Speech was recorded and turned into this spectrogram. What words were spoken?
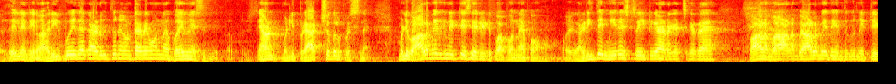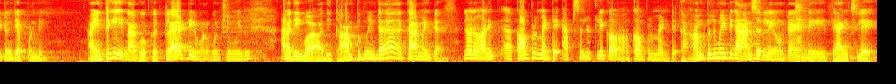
అదేలేండి ఏమో అరిగిపోయేదాకా అడుగుతూనే ఉంటారేమో నా భయం వేసింది. ఏమంటే మళ్ళీ ప్రేక్షకుల ప్రశ్న. మళ్ళీ వాళ్ళ మీదకి నెట్టేసారు ఇటు పాపం నెపం? అడిగితే మీరే స్ట్రైట్గా అడగచ్చు కదా. వాళ్ళ వాళ్ళ వాళ్ళ మీద ఎందుకు నెట్టేయటం చెప్పండి? ఆ, ఇంతకీ నాకు ఒక క్లారిటీ ఇవ్వండి కొంచెం మీరు. అది అది కాంప్లిమెంటా కామెంటా? నో నో అది కాంప్లిమెంటే అబ్సల్యూట్లీ కాంప్లిమెంటే. కాంప్లిమెంట్గా ఆన్సర్లు ఏముంటాయండి? థ్యాంక్స్లే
